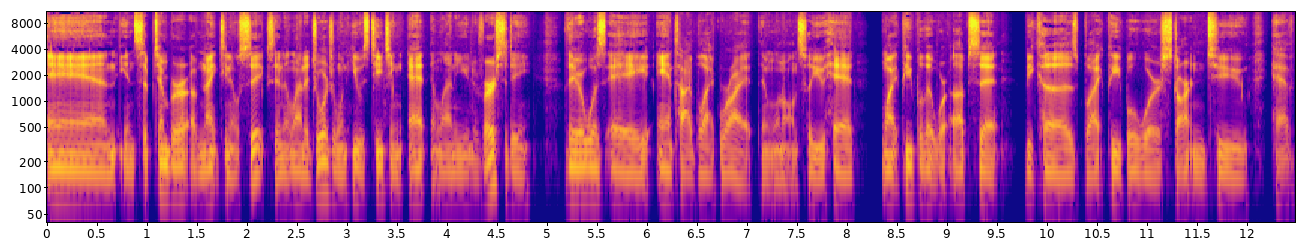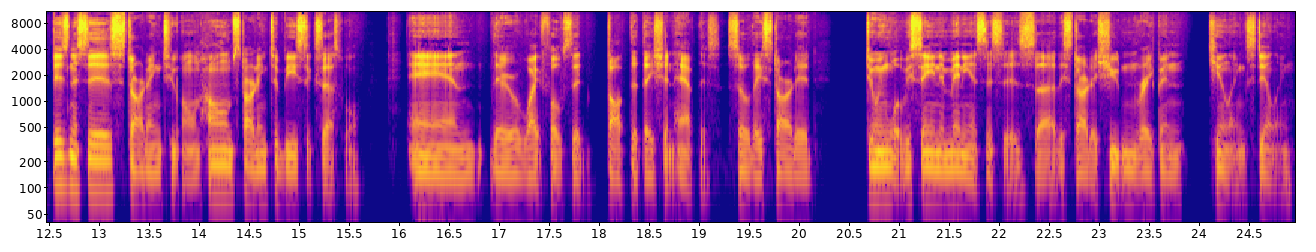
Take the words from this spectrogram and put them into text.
And in September of 1906 in Atlanta, Georgia, when he was teaching at Atlanta University, there was a anti-black riot that went on. So you had white people that were upset because black people were starting to have businesses, starting to own homes, starting to be successful. And there were white folks that thought that they shouldn't have this. So they started doing what we've seen in many instances. Uh, they started shooting, raping, killing, stealing.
